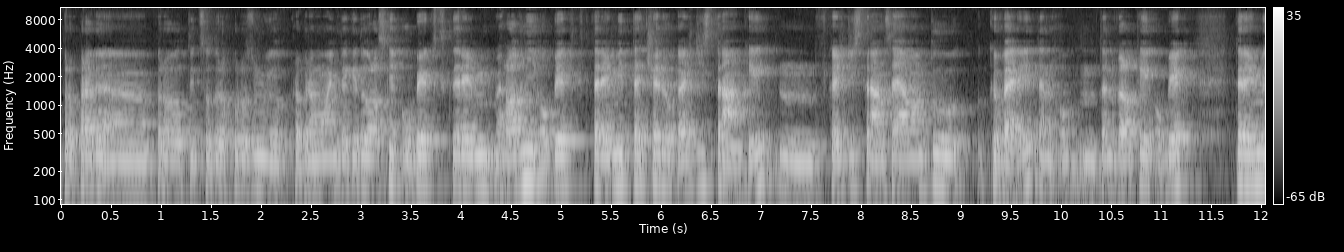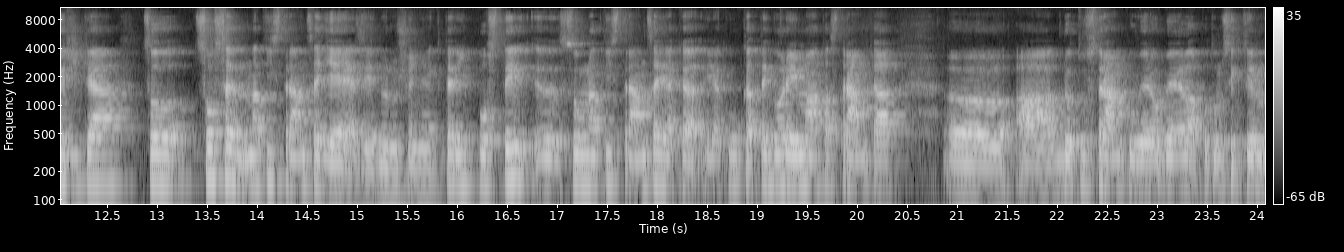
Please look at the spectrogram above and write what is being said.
Pro, eh, pro ty, co trochu rozumí o programování, tak je to vlastně objekt, který, hlavní objekt, který mi teče do každé stránky. Mm, v každé stránce já mám tu query, ten, ten velký objekt, který mi říká, co, co se na té stránce děje zjednodušeně, které posty eh, jsou na té stránce, jak, jakou kategorii má ta stránka, eh, a kdo tu stránku vyrobil a potom si k těm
